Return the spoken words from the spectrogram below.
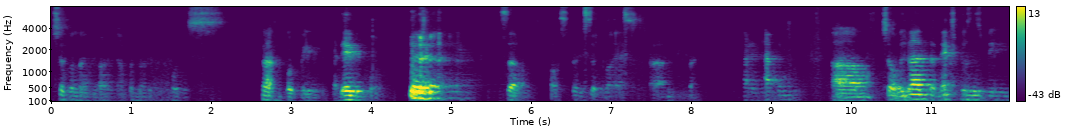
civil line running up and running for this transport meeting a day before. So I was very surprised. um, had it happened. Um, so with that, the next business meeting,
